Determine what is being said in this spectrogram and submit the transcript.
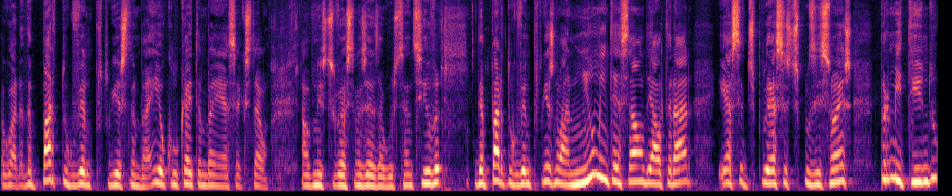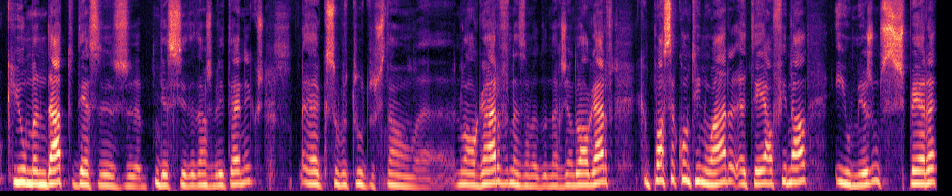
Agora, da parte do governo português também, eu coloquei também essa questão ao Ministro dos Negócios Estrangeiros, Augusto Santos Silva, da parte do governo português não há nenhuma intenção de alterar essa, essas disposições permitindo que o mandato desses, desses cidadãos britânicos, uh, que sobretudo estão uh, no Algarve, na, zona do, na região do Algarve, que possa continuar até ao final e o mesmo se espera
